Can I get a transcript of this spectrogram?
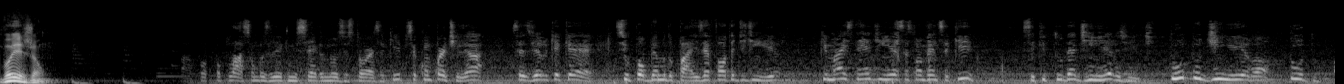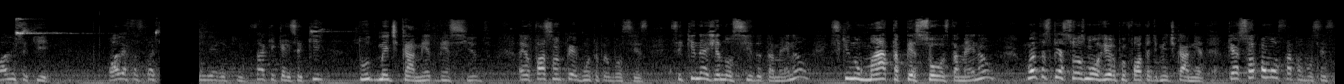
Vejam população brasileira que me segue nos meus stories aqui, para você compartilhar, pra vocês verem o que, que, é, se o problema do país é falta de dinheiro. O que mais tem é dinheiro. Vocês estão vendo isso aqui? Isso aqui tudo é dinheiro, gente. Tudo dinheiro, ó. Tudo. Olha isso aqui. Olha essas de dinheiro aqui. Sabe o que é isso aqui? Tudo medicamento vencido. Aí eu faço uma pergunta para vocês. Isso aqui não é genocida também, não? Isso aqui não mata pessoas também, não? Quantas pessoas morreram por falta de medicamento? Que é só para mostrar para vocês.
